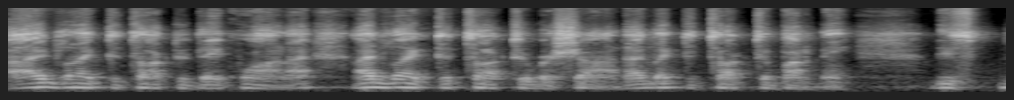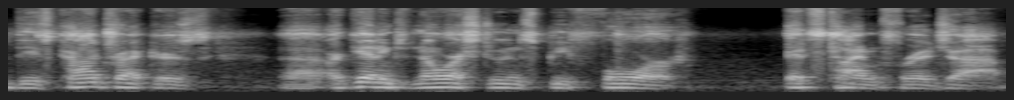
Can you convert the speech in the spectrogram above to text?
I'd like to talk to Daquan. I, would like to talk to Rashad. I'd like to talk to Barney. These, these contractors uh, are getting to know our students before it's time for a job.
